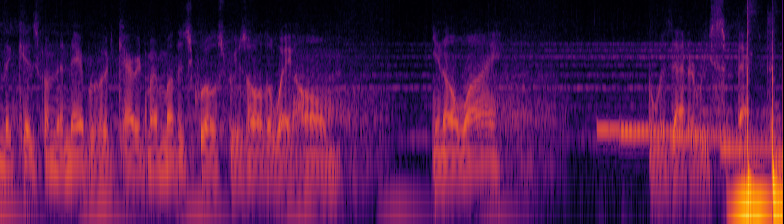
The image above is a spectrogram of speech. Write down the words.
of the kids from the neighborhood carried my mother's groceries all the way home. You know why? It was out of respect.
